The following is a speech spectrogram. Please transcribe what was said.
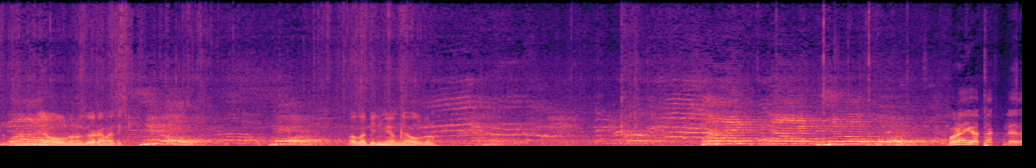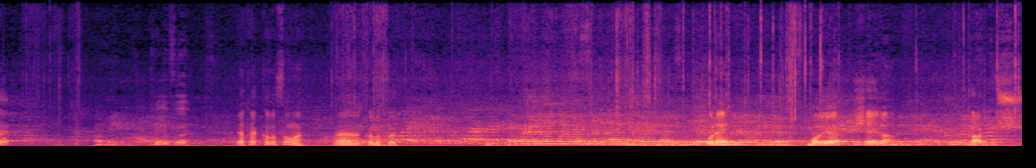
Bunun ne olduğunu göremedik. Valla bilmiyorum ne olduğunu. 5904. Bu ne yatak birader? Kılıfı. Yatak kılıfı mı? Ha kılıfı. Bu ne? Boya şey lan. Kartuş.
